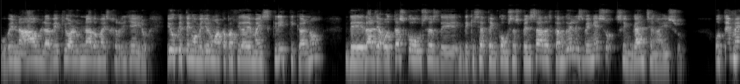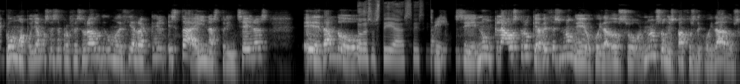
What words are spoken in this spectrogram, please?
o ve na aula, ve que o alumnado máis guerrilleiro é o que ten o mellor unha capacidade máis crítica, non? De darlle a volta as cousas, de, de que xa ten cousas pensadas. Cando eles ven eso, se enganchan a iso. O tema é como apoyamos a ese profesorado que, como decía Raquel, está aí nas trincheras, eh, dando... Todos os días, sí, sí. Sí, sí, nun claustro que a veces non é o cuidadoso, non son espazos de cuidados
